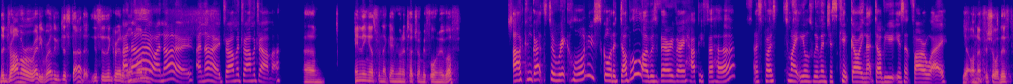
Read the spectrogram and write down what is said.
The drama already. We're only just started. This is incredible. I know, I know, I know. Drama, drama, drama. Um, anything else from that game you want to touch on before we move off? Uh, congrats to Rick Horn, who scored a double. I was very, very happy for her. I suppose to my Eels women, just keep going. That W isn't far away. Yeah, oh no, for sure. There's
